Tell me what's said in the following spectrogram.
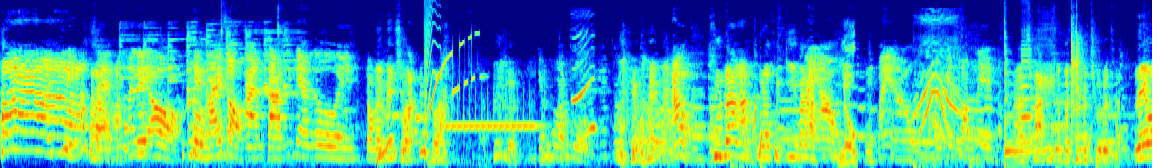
ไม่จริงแสงมันไม่ได้ออก เห็นไหมสองอันตามที่แกเลยทำไมไม่ช็อตดีวะแกพอถูกไม่ไม่ไม่เอ้าคุณบ้างอะคุณเอาคุณกี้บ้างไม่อะเอา Nope ไม่เอาฉันไม่ชอบเล่นอะฉันจะมาชูมาชูมาชันเร็ว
